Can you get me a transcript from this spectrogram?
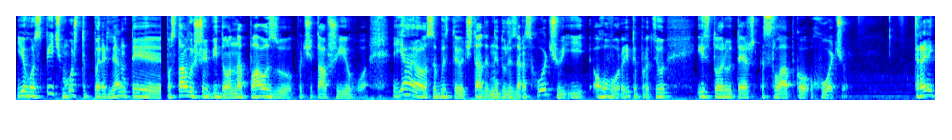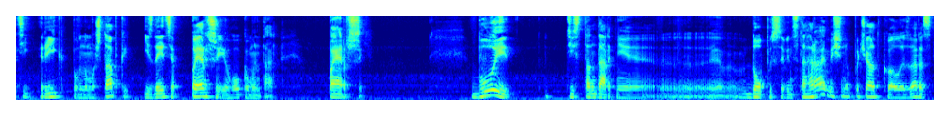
Його спіч можете переглянути, поставивши відео на паузу, почитавши його. Я особисто його читати не дуже зараз хочу, і говорити про цю історію теж слабко хочу. Третій рік повномасштабки, і здається, перший його коментар. Перший. Були ті стандартні е, дописи в інстаграмі ще на початку, але зараз.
